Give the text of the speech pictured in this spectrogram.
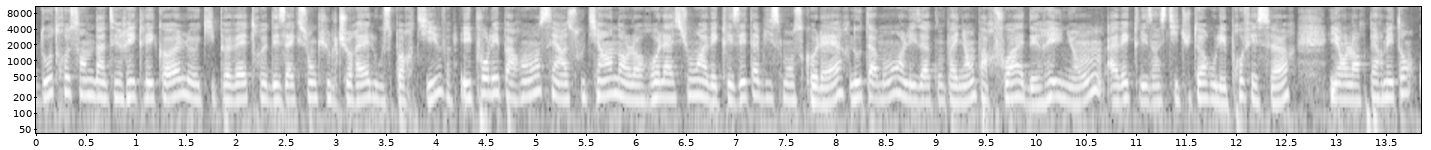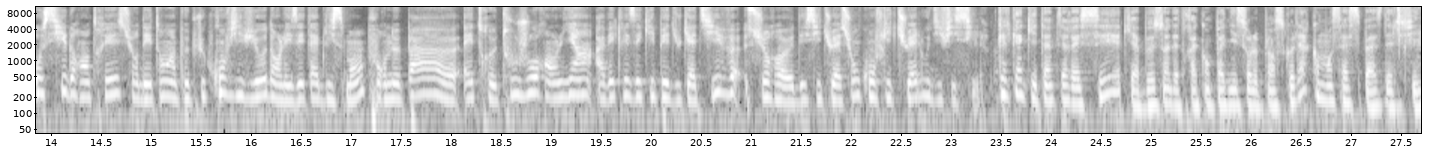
d'autres centres d'intérêt que l'école, qui peuvent être des actions culturelles ou sportives. Et pour les parents, c'est un soutien dans leur relation avec les établissements scolaires, notamment en les accompagnant parfois à des réunions avec les instituteurs ou les professeurs, et en leur permettant aussi de rentrer sur des temps un peu plus conviviaux dans les établissements pour ne pas être toujours en lien avec les équipes éducative sur euh, des situations conflictuelles ou difficiles. Quelqu'un qui est intéressé, qui a besoin d'être accompagné sur le plan scolaire, comment ça se passe, Delphine?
